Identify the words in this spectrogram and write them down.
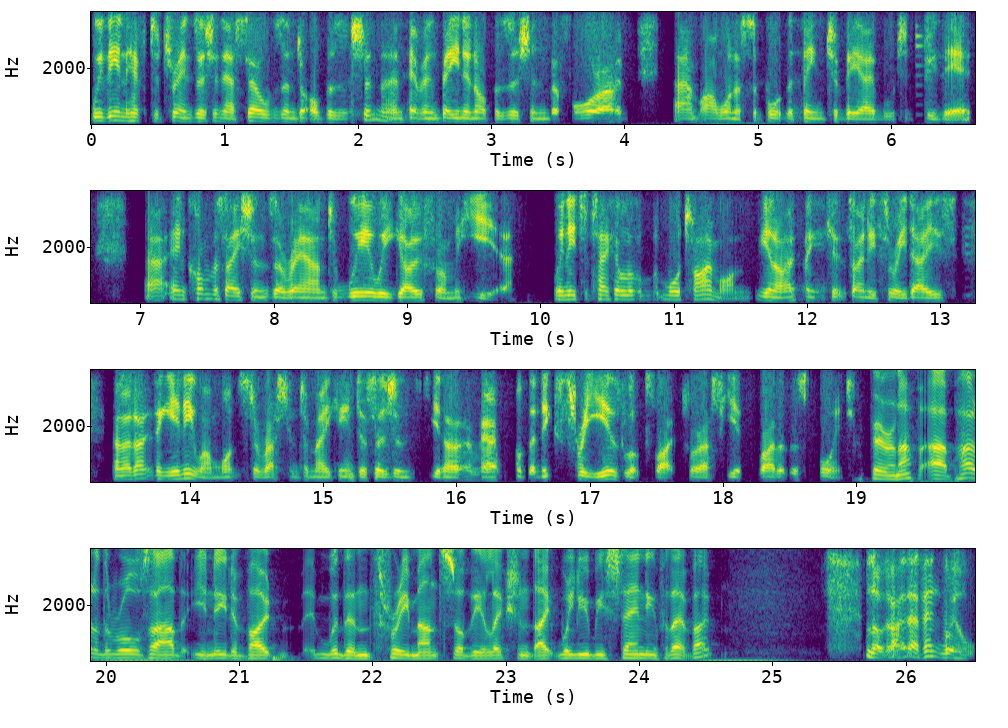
We then have to transition ourselves into opposition, and having been in opposition before, I um, I want to support the team to be able to do that. Uh, and conversations around where we go from here we need to take a little bit more time on. You know, I think it's only three days, and I don't think anyone wants to rush into making decisions, you know, around what the next three years looks like for us yet, right at this point. Fair enough. Uh, part of the rules are that you need to vote within three months of the election date. Will you be standing for that vote? Look, I, think we'll,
